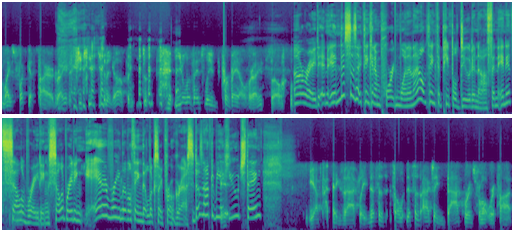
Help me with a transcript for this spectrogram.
life's foot gets tired, right? If you keep getting up, and just, you'll eventually prevail, right? So. All right, and and this is, I think, an important one, and I don't think that people do it enough, and and it's celebrating, celebrating every little thing that looks like progress. It doesn't have to be a huge thing. Yep, exactly. This is so. This is actually backwards from what we're taught.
